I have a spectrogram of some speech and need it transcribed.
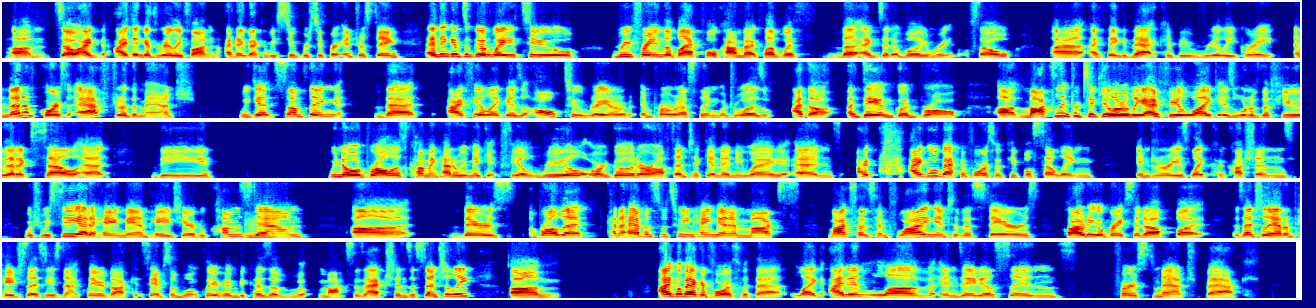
Mm-hmm. Um, so I I think it's really fun. I think that could be super super interesting. I think it's a good way to reframe the Blackpool Combat Club with the exit of William Regal. So uh, I think that could be really great. And then of course after the match, we get something that I feel like is all too rare in pro wrestling, which was I thought a damn good brawl. Uh, Moxley particularly, I feel like is one of the few that excel at the we know a brawl is coming. How do we make it feel real or good or authentic in any way? And I I go back and forth with people selling injuries like concussions, which we see at a hangman page here who comes mm. down. Uh there's a brawl that kind of happens between Hangman and Mox. Mox sends him flying into the stairs. Claudio breaks it up, but essentially Adam Page says he's not cleared. Doc Sampson won't clear him because of Mox's actions, essentially. Um, I go back and forth with that. Like I didn't love in Danielson's first match back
